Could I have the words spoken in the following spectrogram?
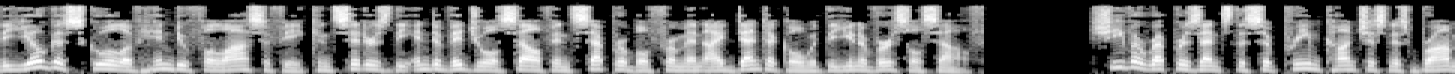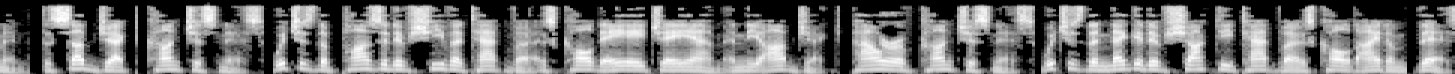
The Yoga school of Hindu philosophy considers the individual self inseparable from and identical with the universal self. Shiva represents the supreme consciousness Brahman, the subject consciousness which is the positive Shiva tattva is called Aham and the object power of consciousness which is the negative Shakti tattva is called idam this,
